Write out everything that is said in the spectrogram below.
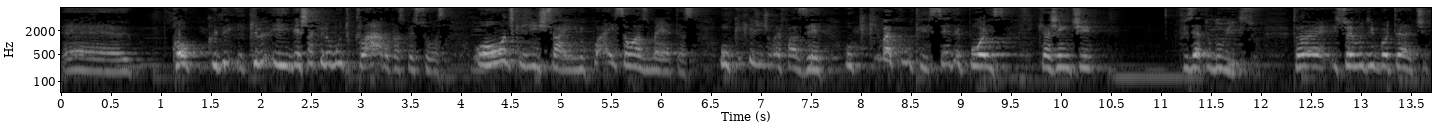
é, qual, e deixar aquilo muito claro para as pessoas. Onde que a gente está indo, quais são as metas, o que, que a gente vai fazer, o que, que vai acontecer depois que a gente fizer tudo isso. Então é, isso é muito importante.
